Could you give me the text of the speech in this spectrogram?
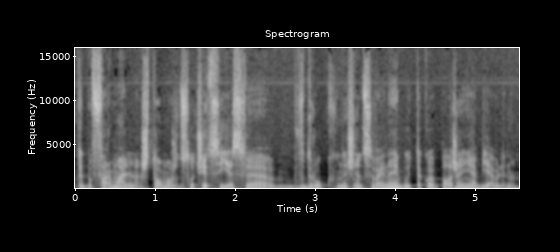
как бы формально, что может случиться, если вдруг начнется война и будет такое положение объявлено.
